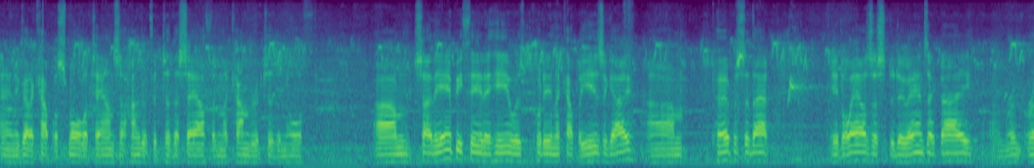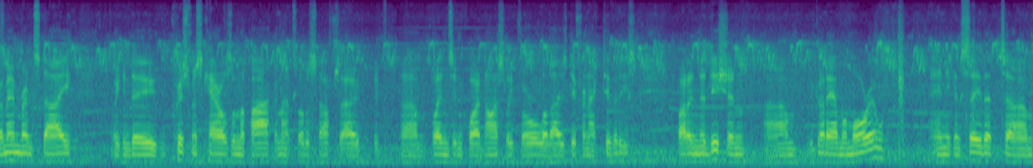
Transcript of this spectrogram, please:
And you've got a couple of smaller towns, the Hungerford to the south and the Kundra to the north. Um, so the amphitheatre here was put in a couple of years ago. Um, purpose of that, it allows us to do Anzac Day, um, Remembrance Day, we can do Christmas carols in the park and that sort of stuff, so it um, blends in quite nicely for all of those different activities. But in addition, um, we've got our memorial, and you can see that um,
